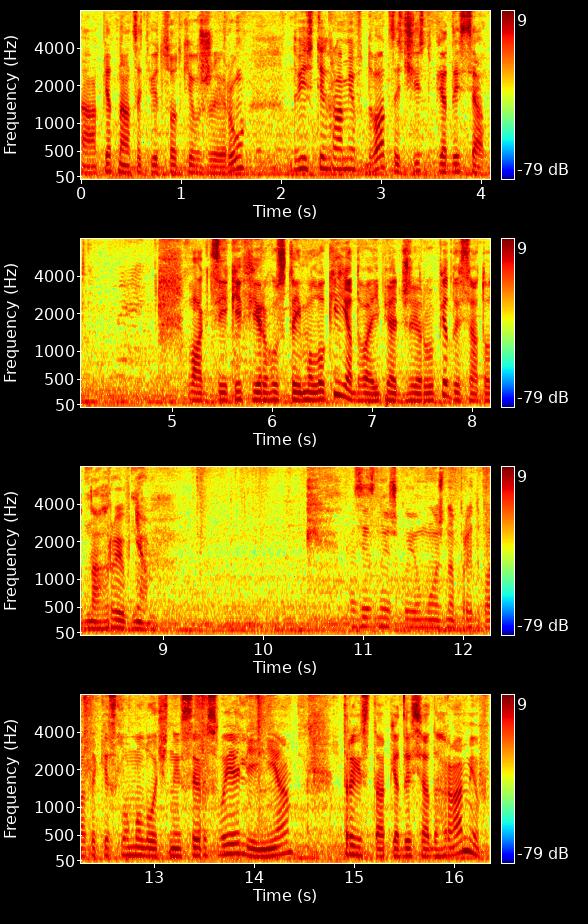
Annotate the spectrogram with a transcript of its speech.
15% жиру, 200 грамів, 26,50. В акції кефір густий молокія 2,5 жиру, 51 гривня. Зі знижкою можна придбати кисломолочний сир своя лінія 350 грамів,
